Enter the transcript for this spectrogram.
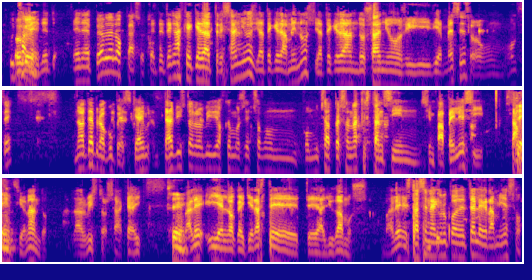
Escúchame, de en el peor de los casos, que te tengas que quedar tres años, ya te queda menos, ya te quedan dos años y diez meses o once. No te preocupes, que hay- te has visto los vídeos que hemos hecho con, con muchas personas que están sin, sin papeles y están Sí. funcionando. Lo has visto, o sea, que hay, Sí, ¿vale? Y en lo que quieras te, te ayudamos, ¿vale? ¿Estás en el grupo de Telegram y eso,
